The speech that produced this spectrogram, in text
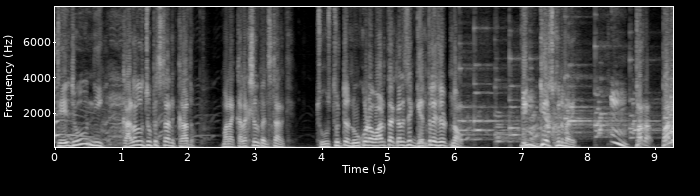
స్టేజు నీ కళలు చూపించడానికి కాదు మన కలెక్షన్ పెంచడానికి. చూస్తుంటే నువ్వు కూడా వాళ్ళతో కలిసి గెంతలేసేట్టున్నావు. విగ్గేసుకుని మరి. పద పద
